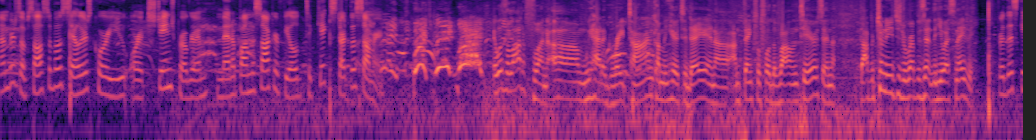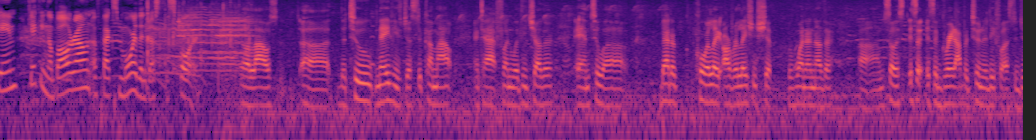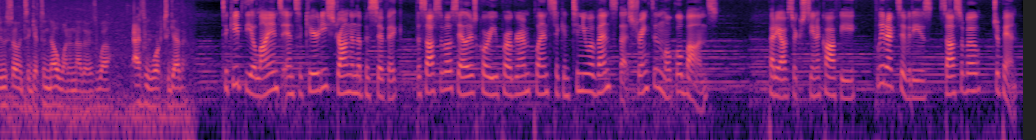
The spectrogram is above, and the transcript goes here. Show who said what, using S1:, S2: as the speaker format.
S1: Members of Sasebo Sailors Koryu or exchange program met up on the soccer field to kickstart the summer.
S2: It was a lot of fun. Um, we had a great time coming here today, and uh, I'm thankful for the volunteers and the opportunity to represent the U.S. Navy.
S1: For this game, kicking a ball around affects more than just the score.
S2: It allows uh, the two navies just to come out and to have fun with each other and to uh, better correlate our relationship with one another. Um, so it's, it's, a, it's a great opportunity for us to do so and to get to know one another as well as we work together.
S1: To keep the alliance and security strong in the Pacific, the Sasebo Sailors Koryu program plans to continue events that strengthen local bonds. Petty Officer Christina Coffey, Fleet Activities, Sasebo, Japan.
